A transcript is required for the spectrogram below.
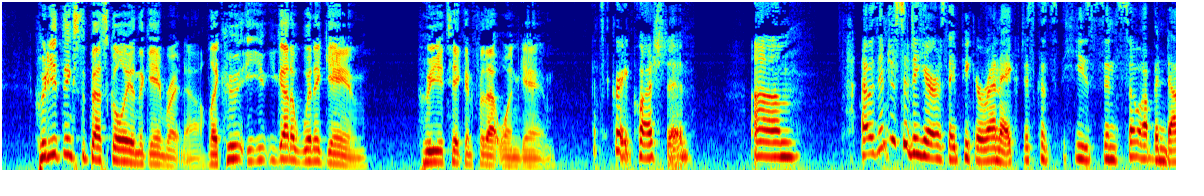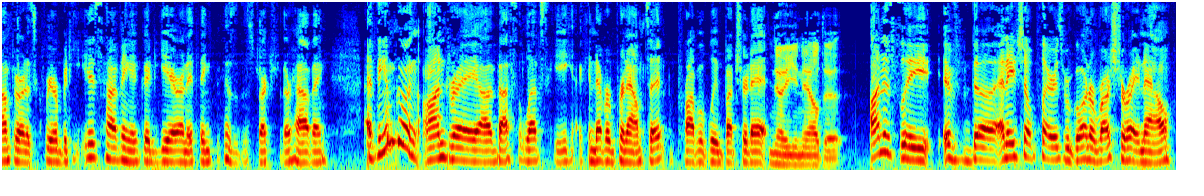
Who do you think's the best goalie in the game right now? Like, who you, you got to win a game? Who are you taking for that one game? That's a great question. Um, I was interested to hear say Pekka Rinne, just because he's been so up and down throughout his career, but he is having a good year, and I think because of the structure they're having. I think I'm going Andre uh, Vasilevskiy. I can never pronounce it. Probably butchered it. No, you nailed it. Honestly, if the NHL players were going to Russia right now,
